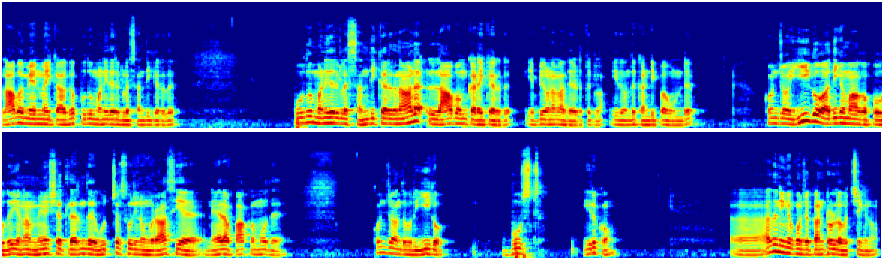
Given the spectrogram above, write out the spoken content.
லாப மேன்மைக்காக புது மனிதர்களை சந்திக்கிறது. புது மனிதர்களை சந்திக்கிறதுனால லாபம் கிடைக்கிறது. எப்படி வேணாலும் அதை எடுத்துக்கலாம். இது வந்து கண்டிப்பாக உண்டு. கொஞ்சம் ஈகோ அதிகமாக போகுது. ஏன்னா மேஷத்துலேருந்து உச்ச சூரியன் உங்கள் ராசியை நேராக பார்க்கும்போது கொஞ்சம் அந்த ஒரு ஈகோ பூஸ்ட் இருக்கும். அதை அது நீங்கள் கொஞ்சம் கண்ட்ரோலில் வச்சுக்கணும்.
